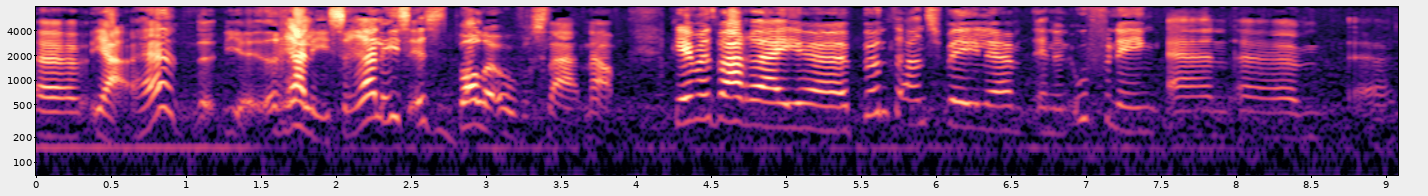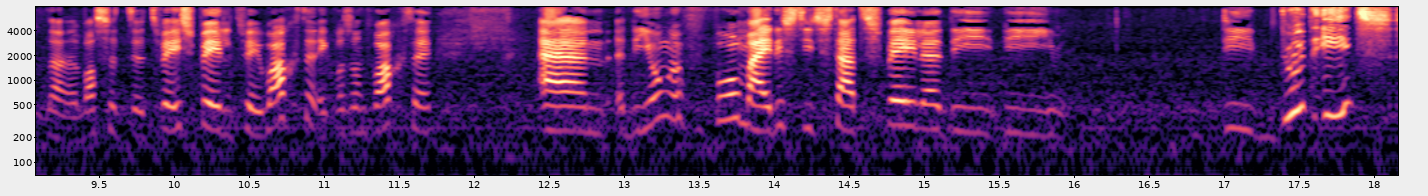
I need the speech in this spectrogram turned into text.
uh, ja, hè, de, rallies. Rallies is het ballen overslaan. Nou, op een gegeven moment waren wij uh, punten aan het spelen in een oefening. En uh, nou, dan was het twee spelen, twee wachten. Ik was aan het wachten. En die jongen voor mij, dus die staat te spelen, die, die, die doet iets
